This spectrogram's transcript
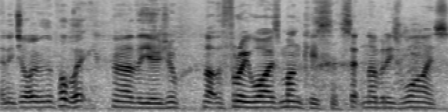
Any joy with the public? Ah, the usual. Like the three wise monkeys, except nobody's wise.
